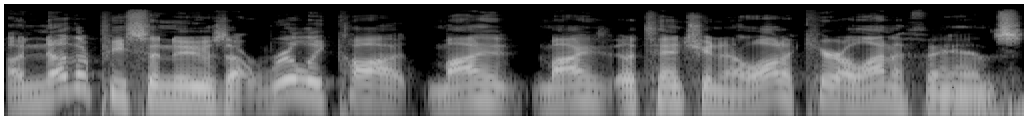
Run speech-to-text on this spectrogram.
Another piece of news that really caught my my attention and a lot of Carolina fans.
